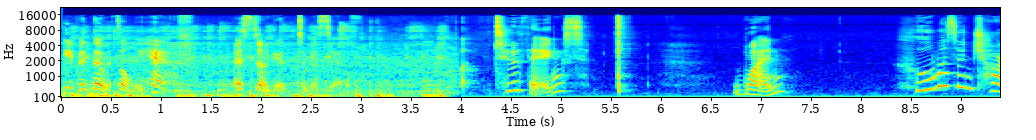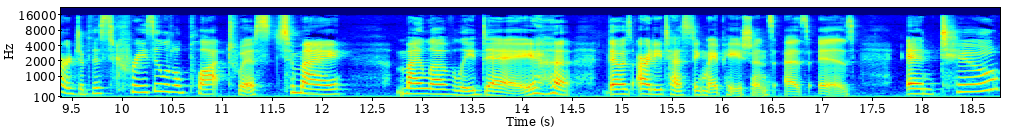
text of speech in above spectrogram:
Even though it's only half, I still get it to myself. Two things. One, who was in charge of this crazy little plot twist to my my lovely day that was already testing my patience as is. And two,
